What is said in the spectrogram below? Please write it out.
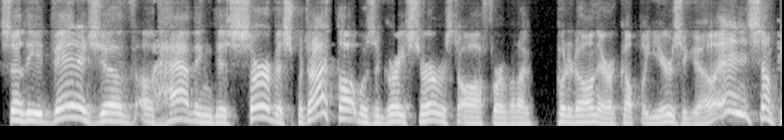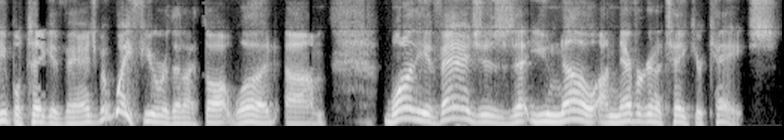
so the advantage of, of having this service, which I thought was a great service to offer when I put it on there a couple years ago, and some people take advantage, but way fewer than I thought would. Um, one of the advantages is that you know I'm never going to take your case.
